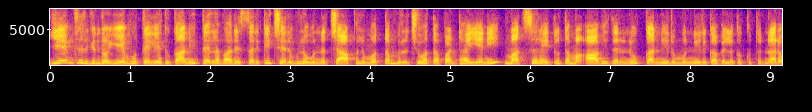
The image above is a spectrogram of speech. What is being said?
ఏం జరిగిందో ఏమో తెలియదు కానీ తెల్లవారేసరికి చెరువులో ఉన్న చేపలు మొత్తం మృత్యువత పడ్డాయి అని మత్స్య రైతు తమ ఆవేదనను కన్నీరు మున్నీరుగా వెలగక్కుతున్నారు.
